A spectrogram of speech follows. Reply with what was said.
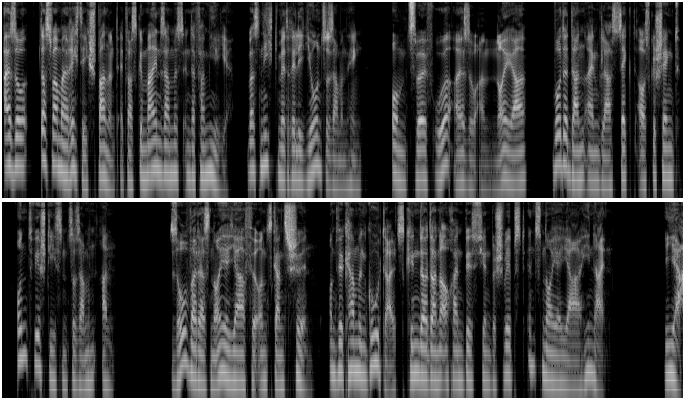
Also, das war mal richtig spannend, etwas Gemeinsames in der Familie, was nicht mit Religion zusammenhing. Um 12 Uhr, also an Neujahr, wurde dann ein Glas Sekt ausgeschenkt und wir stießen zusammen an. So war das neue Jahr für uns ganz schön und wir kamen gut als Kinder dann auch ein bisschen beschwipst ins neue Jahr hinein. Ja,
